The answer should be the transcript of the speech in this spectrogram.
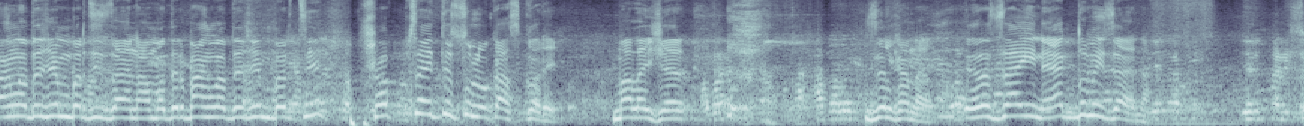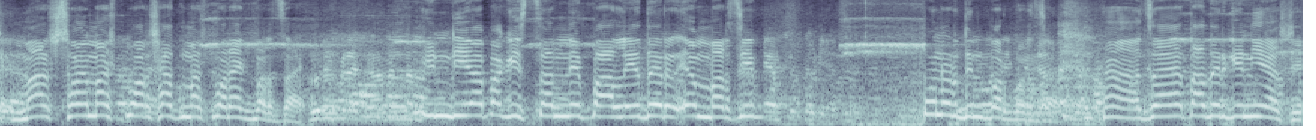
বাংলাদেশ এম্বাসি যায় না আমাদের বাংলাদেশ এম্বাসি সবচাইতে চুলো কাজ করে। মালয়েশিয়ার জেলখানায় এরা যায় না একদমই যায় না। মাস ছয় মাস পর সাত মাস পর একবার যায়। ইন্ডিয়া পাকিস্তান নেপাল এদের এম্বাসি পনেরো দিন পর পর যায়। হ্যাঁ যায় তাদেরকে নিয়ে আসে।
